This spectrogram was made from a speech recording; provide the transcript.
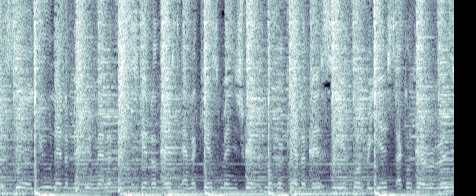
It's still unanimous, manifest is gonna list. Anarchist, manuscript, smoke of cannabis, see Aquarius, eco-terrorist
